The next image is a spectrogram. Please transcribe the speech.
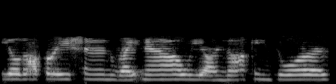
field operation right now. We are knocking doors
